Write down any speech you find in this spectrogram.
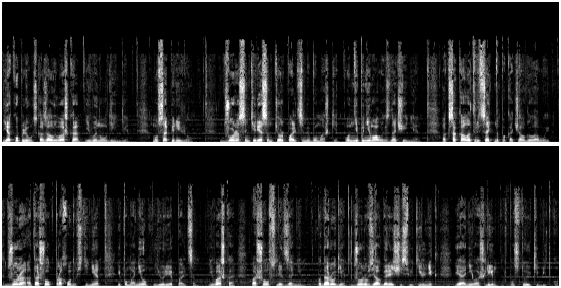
Я куплю», – сказал Ивашка и вынул деньги. Муса перевел. Джора с интересом тер пальцами бумажки. Он не понимал их значения. Аксакал отрицательно покачал головой. Джора отошел к проходу в стене и поманил Юрия пальцем. Ивашка пошел вслед за ним. По дороге Джора взял горящий светильник, и они вошли в пустую кибитку.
